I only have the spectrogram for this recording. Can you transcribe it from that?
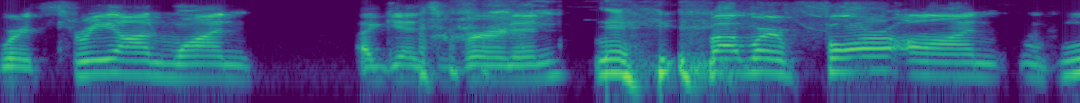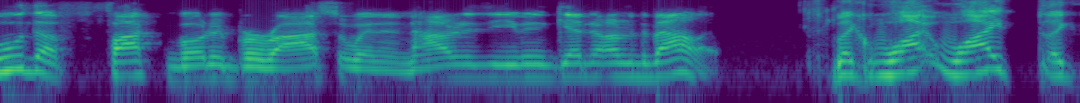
we're three on one against Vernon, but we're four on who the fuck voted Barrasso in and how did he even get onto the ballot? Like why? Why? Like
